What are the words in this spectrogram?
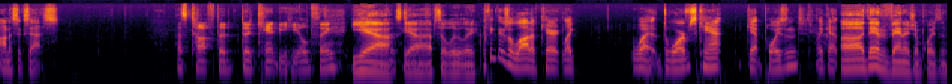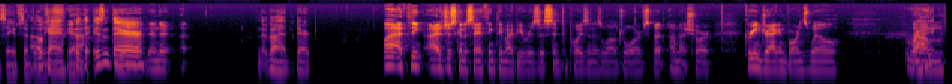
on a success. That's tough. The the can't be healed thing. Yeah, yeah, absolutely. I think there's a lot of character like what dwarves can't get poisoned like at Uh, they have advantage on poison saves. I believe. okay, yeah. but th- isn't there? Yeah, and there. uh, No, go ahead, Derrick. I I think I was just gonna say I think they might be resistant to poison as well, dwarves, but I'm not sure. Green dragonborns will. Right. Um,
